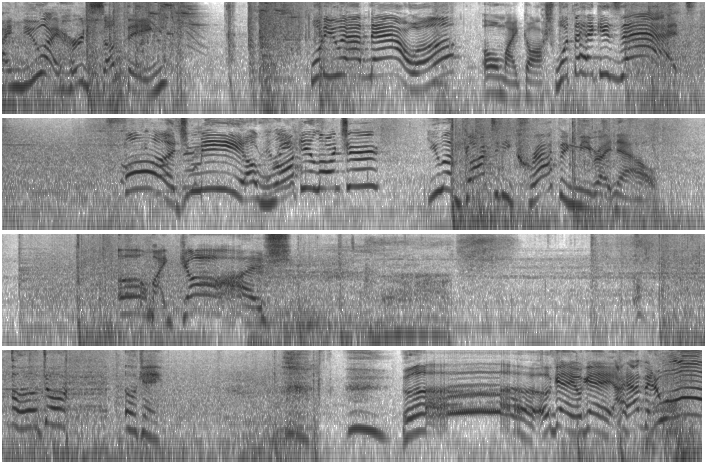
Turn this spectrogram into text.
I knew I heard something. What do you have now, huh? Oh my gosh, what the heck is that? Fudge me, a rocket launcher? You have got to be crapping me right now. Oh my gosh. Oh, don't. Okay. Ah, okay, okay. I have been. Whoa!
